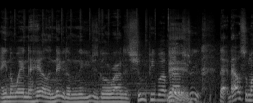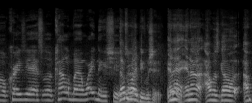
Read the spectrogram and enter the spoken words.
ain't no way in the hell a nigga them nigga you just go around and shoot people up down the street. That that was some old crazy ass uh, Columbine white nigga shit. That's bro. white people shit. And I, and I, I was going. I,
